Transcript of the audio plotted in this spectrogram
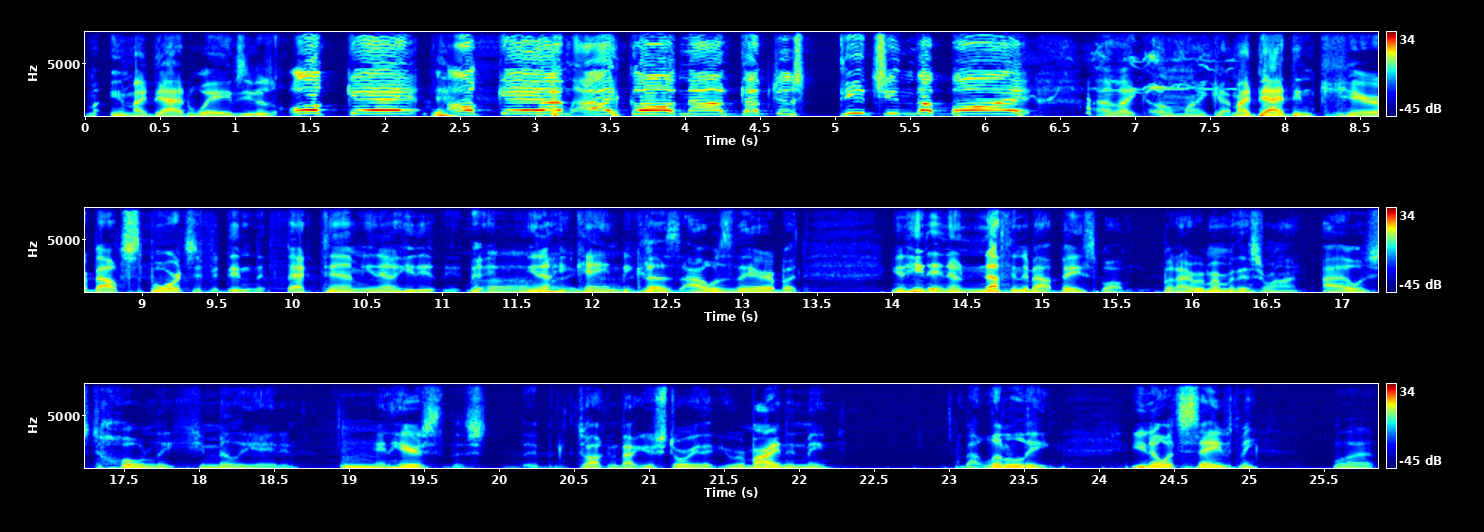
My, and my dad waves. He goes, "Okay, okay, I'm, I go now. I'm just teaching the boy." I'm like, "Oh my god!" My dad didn't care about sports. If it didn't affect him, you know, he did. Oh you know, he came gosh. because I was there, but you know, he didn't know nothing about baseball. But I remember this, Ron. I was totally humiliated. Mm. And here's this, talking about your story that you reminded me about Little League. You know what saved me? what?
